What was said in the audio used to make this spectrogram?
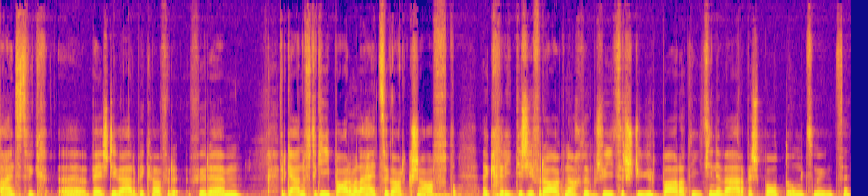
Da haben sie wirklich äh, beste Werbung für, für, ähm, für Genf. Der Guy Parmelin hat es sogar geschafft, eine kritische Frage nach dem Schweizer Steuerparadies in einen Werbespot umzumünzen,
